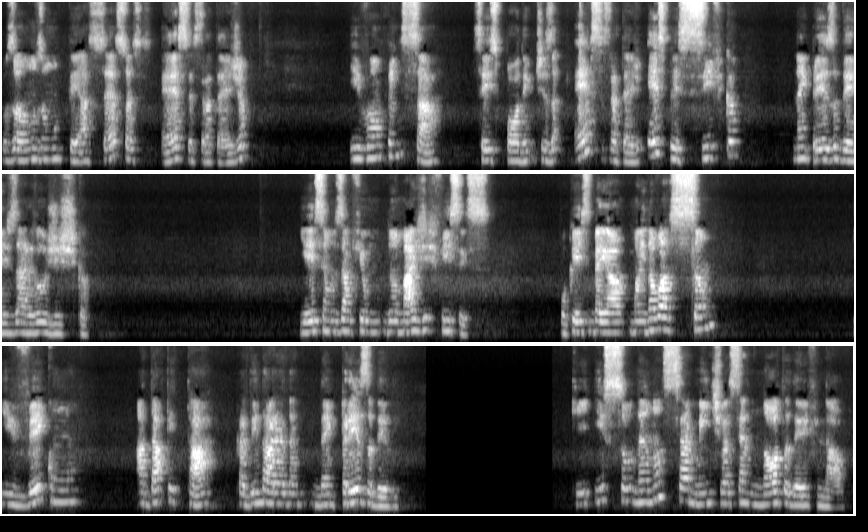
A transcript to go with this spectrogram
Os alunos vão ter acesso a essa estratégia e vão pensar se eles podem utilizar essa estratégia específica na empresa deles na área logística. E esse é um desafio dos mais difíceis, porque eles pegar uma inovação e ver como adaptar para dentro da área da, da, empresa dele. Que isso não necessariamente vai ser a nota dele final.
